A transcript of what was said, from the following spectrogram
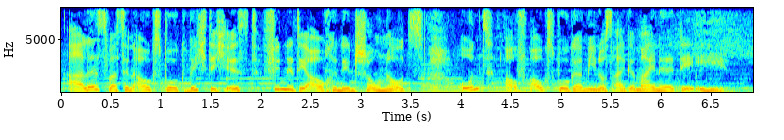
Alles, was in Augsburg wichtig ist, findet ihr auch in den Show Notes und auf augsburger-allgemeine.de.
